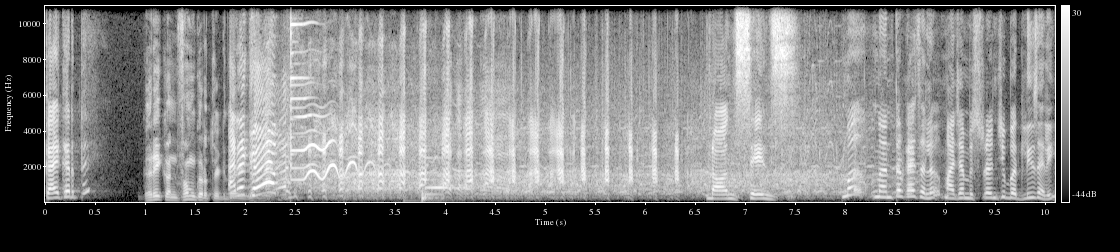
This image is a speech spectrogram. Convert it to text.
काय करते? घरी कन्फर्म करतो अरे नॉनसेन्स मग नंतर काय झालं? माझ्या मिस्टरांची बदली झाली.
